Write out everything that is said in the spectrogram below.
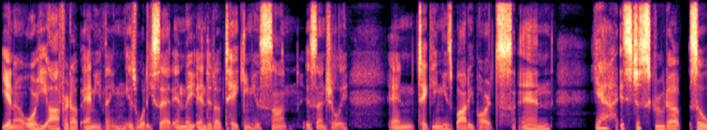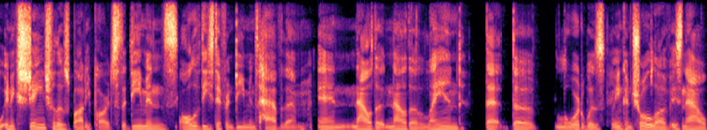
you know, or he offered up anything, is what he said. And they ended up taking his son, essentially, and taking his body parts. And yeah, it's just screwed up. So, in exchange for those body parts, the demons, all of these different demons have them. And now the now the land that the Lord was in control of is now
